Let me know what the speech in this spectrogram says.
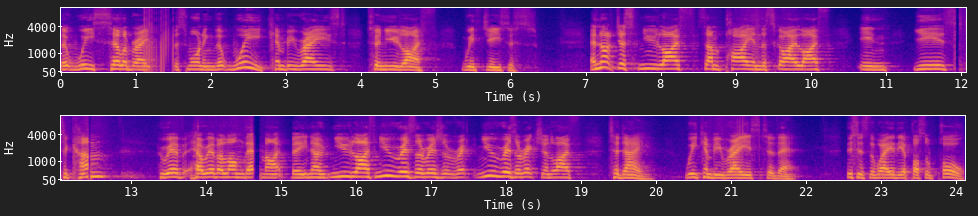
that we celebrate this morning, that we can be raised to new life with Jesus. And not just new life, some pie in the sky life in years to come, whoever, however long that might be. No, new life, new, resurrect, new resurrection life today. We can be raised to that. This is the way the Apostle Paul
